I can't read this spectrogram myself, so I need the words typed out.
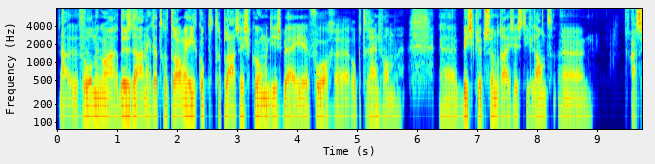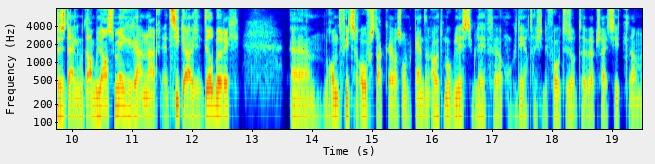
nou, de verwondingen waren dusdanig dat er een traumahelikopter ter plaatse is gekomen. Die is bij uh, voor uh, op het terrein van uh, Beach Club Sunrise is die geland. arts is uiteindelijk met de ambulance meegegaan naar het ziekenhuis in Tilburg. waarom de fietser overstak was onbekend. Een automobilist die bleef ongedeerd. Als je de foto's op de website ziet, dan,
